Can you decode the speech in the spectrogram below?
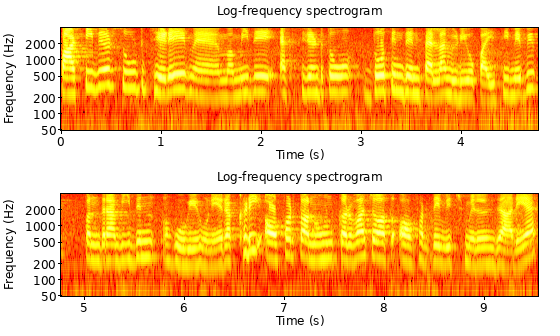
ਪਾਰਟੀ ਵੇਅਰ ਸੂਟ ਜਿਹੜੇ ਮੈਂ ਮੰਮੀ ਦੇ ਐਕਸੀਡੈਂਟ ਤੋਂ 2-3 ਦਿਨ ਪਹਿਲਾਂ ਵੀਡੀਓ ਪਾਈ ਸੀ ਮੇਬੀ 15-20 ਦਿਨ ਹੋ ਗਏ ਹੋਣੇ ਰਖੜੀ ਆਫਰ ਤੁਹਾਨੂੰ ਹੁਣ ਕਰਵਾ ਚੌਥ ਆਫਰ ਦੇ ਵਿੱਚ ਮਿਲਣ ਜਾ ਰਿਹਾ ਹੈ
